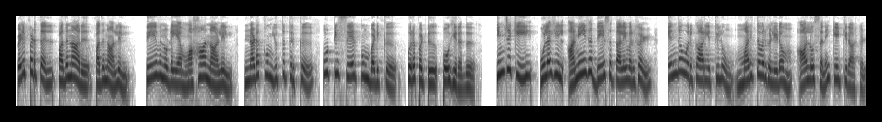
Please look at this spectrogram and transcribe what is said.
வெளிப்படுத்தல் பதினாறு பதினாலில் தேவனுடைய மகா நாளில் நடக்கும் யுத்தத்திற்கு கூட்டி சேர்க்கும்படிக்கு புறப்பட்டு போகிறது. இன்றைக்கு உலகில் அநேக தேச தலைவர்கள் எந்த ஒரு காரியத்திலும் மறித்தவர்களிடம் ஆலோசனை கேட்கிறார்கள்.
